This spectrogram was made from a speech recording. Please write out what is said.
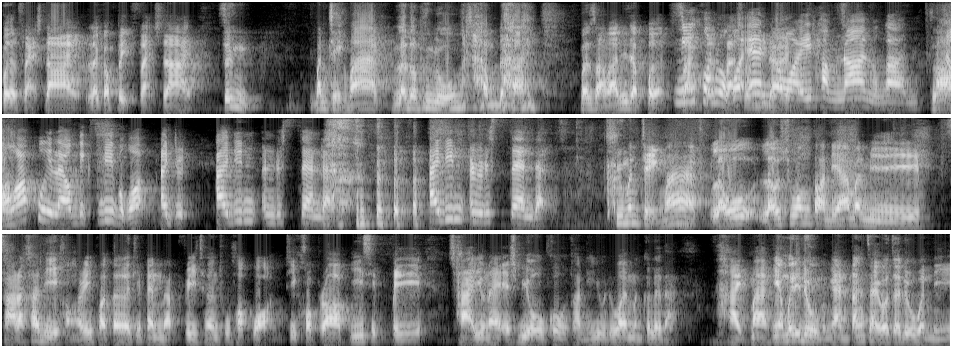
เปิดแฟลชได้ แล้วก็ปิดแฟลชได้ ซึ่งมันเจ๋งมาก แล้วนนท์เพิ่งรู้ว่ามันทำได้ มันสามารถที่จะเปิดมีคนบอกว่าเปิดแฟลชแบบนี้ได้ Android ทำได้เหมือนกันหรอแต่ว่าคุยแล้ว Bixby บอกว่า I do- I didn't understand that I didn't understand that คือมันเจ๋งมาก แล้วแล้วช่วงตอนเนี้ยมันมี สารคดีของ Harry Potter ที่เป็นแบบ Return to Hogwarts ที่ครบรอบ 20 ปี ฉายอยู่ใน HBO Go ตอนนี้อยู่ด้วยมันก็เลยแบบฮายมากยังไม่ได้ดูเหมือนกันตั้งใจว่าจะดูวันนี้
